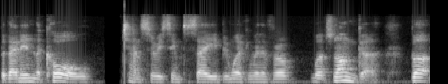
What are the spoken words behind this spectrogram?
but then in the call, Chansiri seemed to say he'd been working with him for much longer. But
